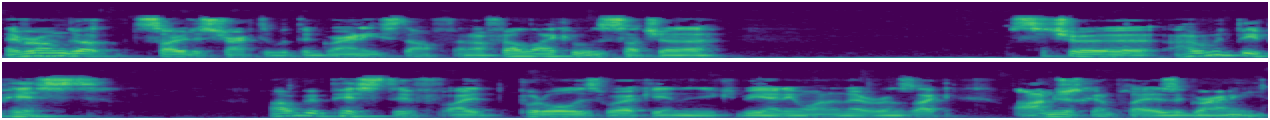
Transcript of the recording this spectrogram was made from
Everyone got so distracted with the granny stuff, and I felt like it was such a, such a, I would be pissed. I would be pissed if I put all this work in and you could be anyone, and everyone's like, I'm just going to play as a granny.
